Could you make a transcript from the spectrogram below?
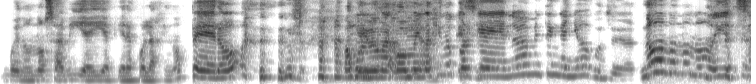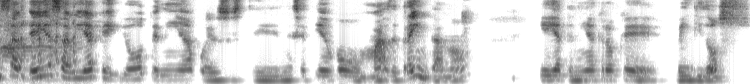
bueno, no sabía ella que era colágeno, pero. o, me, no ima- o me sabía? imagino que sí. Porque nuevamente engañó con su edad. No, no, no, no. Ella, sí sa- ella sabía que yo tenía, pues, este, en ese tiempo más de 30, ¿no? Y ella tenía, creo que, 22,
